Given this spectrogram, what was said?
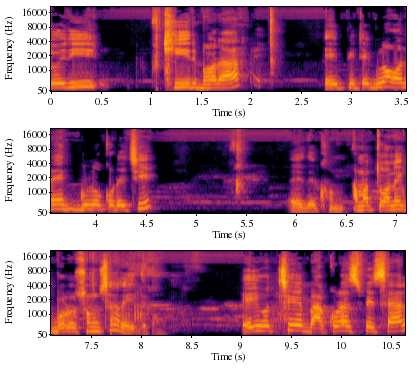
তৈরি ক্ষীর ভরা। এই পিঠেগুলো অনেকগুলো করেছি। এই দেখুন, আমার তো অনেক বড় সংসার, এই দেখুন। এই হচ্ছে বাঁকুড়া স্পেশাল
